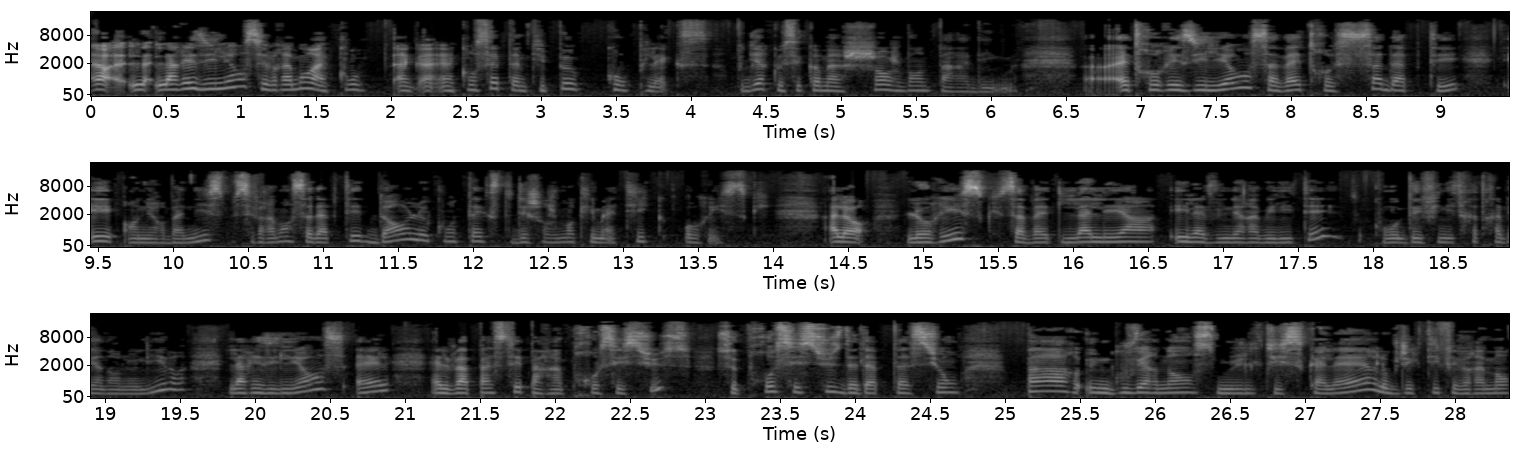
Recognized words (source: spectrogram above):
Alors, la, résilience, c'est vraiment un, concept un petit peu complexe. On peut dire que c'est comme un changement de paradigme. Euh, être résilient, ça va être s'adapter, et en urbanisme, c'est vraiment s'adapter dans le contexte des changements climatiques au risque. Alors, le risque, ça va être l'aléa et la vulnérabilité, qu'on définit très très bien dans le livre. La résilience, elle, elle va passer par un processus. Ce processus d'adaptation par une gouvernance multiscalaire. L'objectif est vraiment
